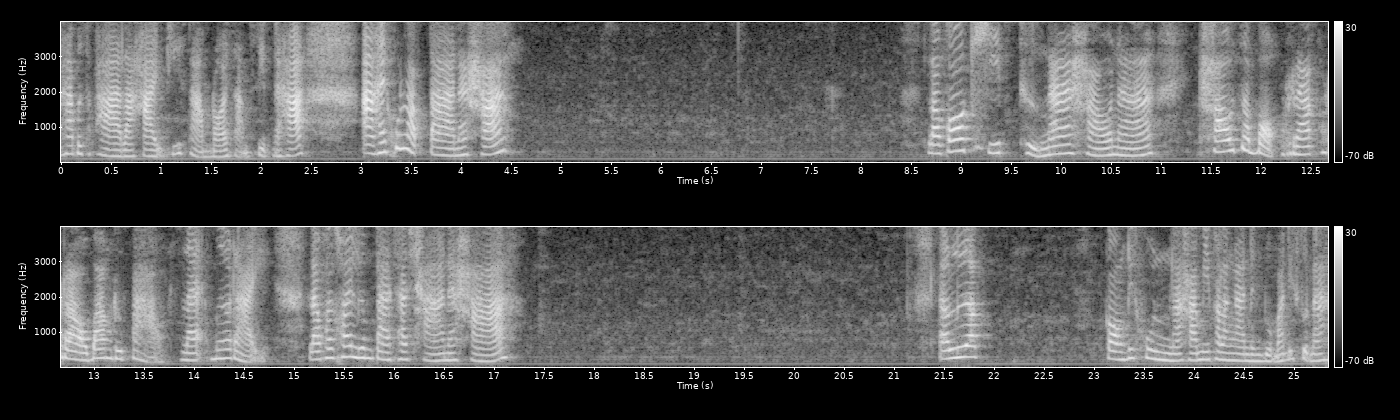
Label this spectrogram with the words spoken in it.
25 พฤษภาราคาอยู่ที่ 330 นะคะอ่าให้คุณหลับตานะคะ แล้วก็คิดถึงหน้าเขานะ เขาจะบอกรักเราบ้างหรือเปล่า และเมื่อไหร่ แล้วค่อยๆ ลืมตาช้าๆ นะคะ แล้วเลือกกองที่คุณนะคะ มีพลังงานดึงดูดมากที่สุดนะ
